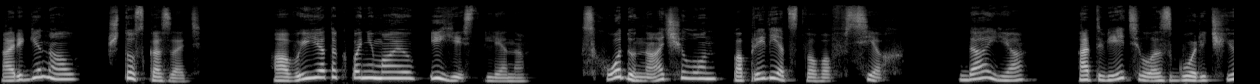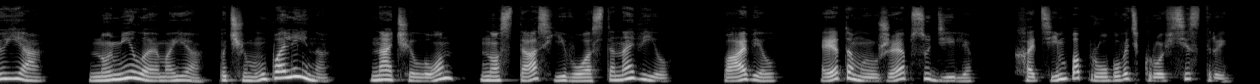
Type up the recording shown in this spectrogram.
Оригинал, что сказать. А вы, я так понимаю, и есть Лена. Сходу начал он, поприветствовав всех. «Да, я», — ответила с горечью я. «Но, милая моя, почему Полина?» Начал он, но Стас его остановил. «Павел, это мы уже обсудили. Хотим попробовать кровь сестры.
